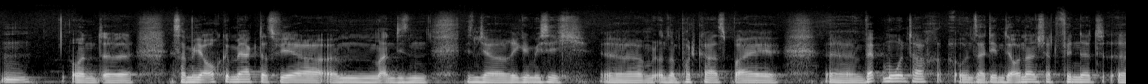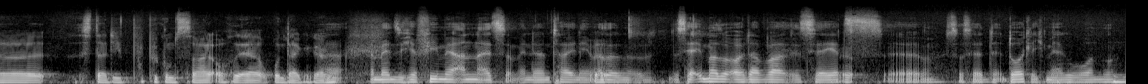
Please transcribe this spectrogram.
Mhm. Und äh, das haben wir auch gemerkt, dass wir ähm, an diesen, wir sind ja regelmäßig äh, mit unserem Podcast bei äh, Webmontag und seitdem der online stattfindet, äh, ist da die Publikumszahl auch sehr runtergegangen. Ja, da melden sich ja viel mehr an, als am Ende dann teilnehmen. Ja. Also ist ja immer so, aber da war ist ja jetzt ja. Äh, ist das ja deutlich mehr geworden, so, mhm.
